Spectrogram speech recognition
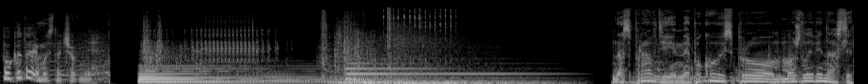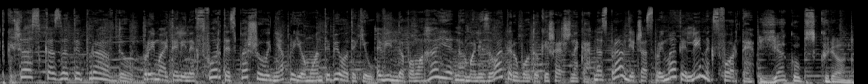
Покатаємось на човні. Насправді непокоюсь про можливі наслідки. Час сказати правду. Приймайте Лінекс Форте з першого дня прийому антибіотиків. Він допомагає нормалізувати роботу кишечника. Насправді час приймати Лінекс Форте. Якобс Крьонунг.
